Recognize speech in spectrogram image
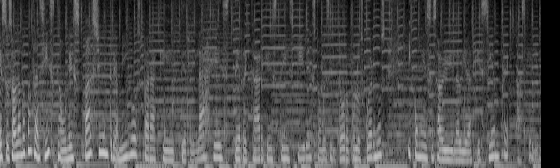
Estás hablando con Francisca, un espacio entre amigos para que te relajes, te recargues, te inspires, tomes el toro por los cuernos y comiences a vivir la vida que siempre has querido.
